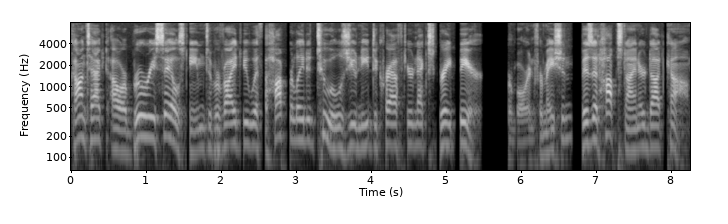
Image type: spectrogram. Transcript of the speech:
Contact our brewery sales team to provide you with the hop related tools you need to craft your next great beer. For more information, visit hopsteiner.com.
